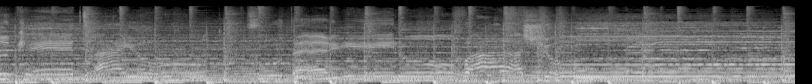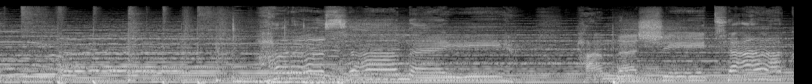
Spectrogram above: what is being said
つけたよ。二人の場所。離さない。話したく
